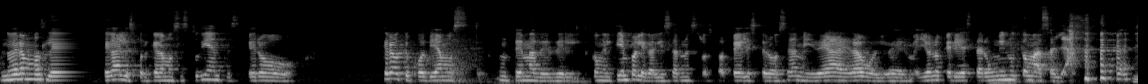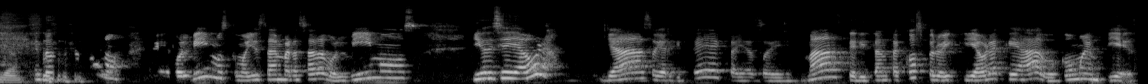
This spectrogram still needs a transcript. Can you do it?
No éramos legales porque éramos estudiantes, pero creo que podíamos un tema de, con el tiempo legalizar nuestros papeles, pero o sea, mi idea era volverme, yo no quería estar un minuto más allá. Entonces, bueno, eh, volvimos, como yo estaba embarazada, volvimos, y yo decía, ¿y ahora? Ya soy arquitecta, ya soy máster y tanta cosa, pero ¿y, ahora qué hago? ¿Cómo empiezo?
